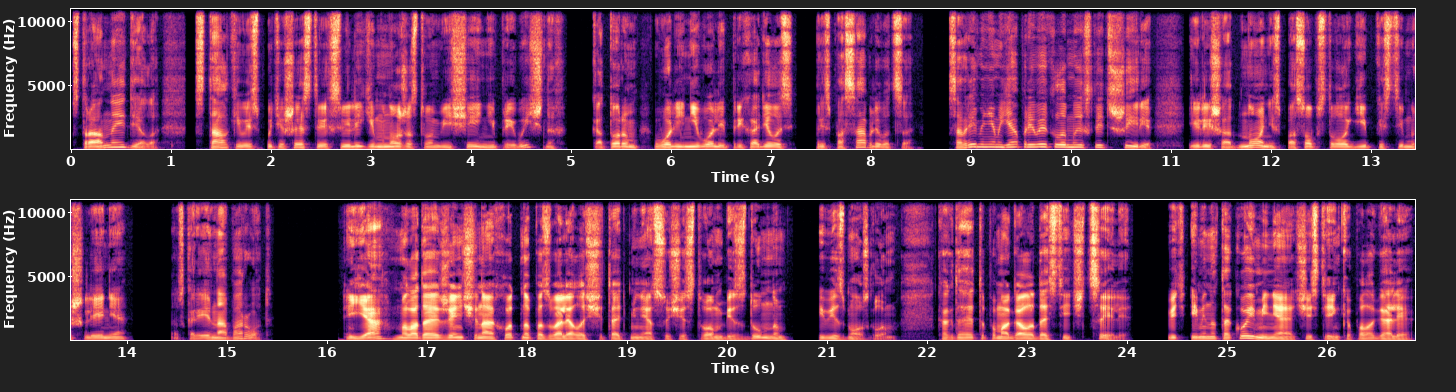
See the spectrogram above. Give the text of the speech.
Странное дело, сталкиваясь в путешествиях с великим множеством вещей непривычных, которым волей-неволей приходилось приспосабливаться, со временем я привыкла мыслить шире, и лишь одно не способствовало гибкости мышления, скорее наоборот. Я, молодая женщина, охотно позволяла считать меня существом бездумным и безмозглым, когда это помогало достичь цели, ведь именно такой меня частенько полагали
